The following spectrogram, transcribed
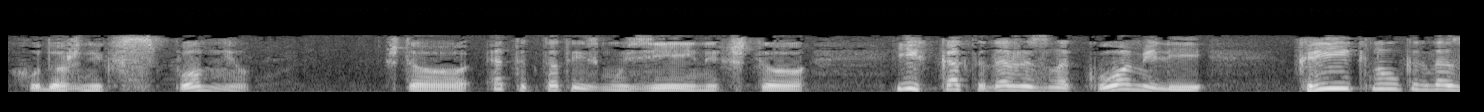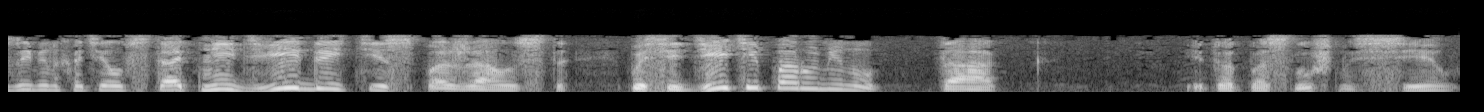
Художник вспомнил, что это кто-то из музейных, что их как-то даже знакомили, крикнул, когда Зыбин хотел встать, «Не двигайтесь, пожалуйста, посидите пару минут так». И тот послушно сел.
